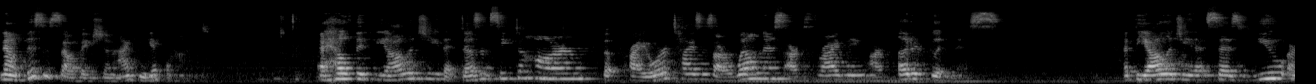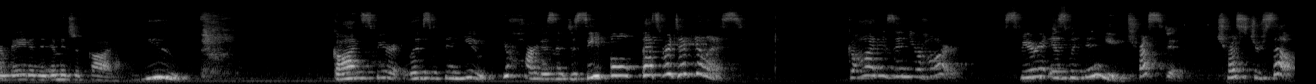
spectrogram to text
Now, this is salvation I can get behind. A healthy theology that doesn't seek to harm, but prioritizes our wellness, our thriving, our utter goodness a theology that says you are made in the image of God. You. God's Spirit lives within you. Your heart isn't deceitful. That's ridiculous. God is in your heart. Spirit is within you. Trust it. Trust yourself.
